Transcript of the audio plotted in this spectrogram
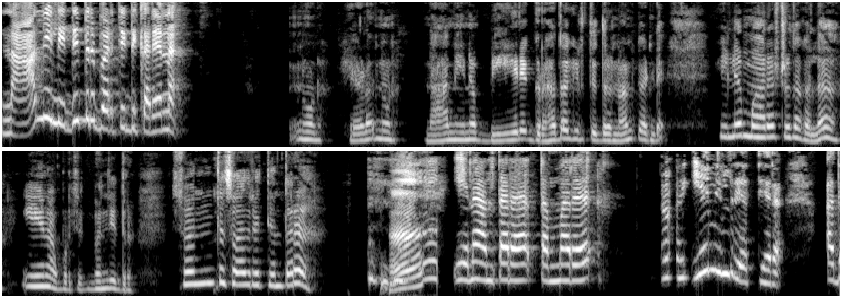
ನಾನು ಇಲ್ಲಿ ಇದ್ದಿದ್ರೆ ಬರ್ತಿದ್ದೆ ಕರೆನ. ನೋಡು ಹೇಳೋದು ನೋಡು. ನಾನೇನೋ ಬೇರೆ ಗ್ರಹದಾಗ ಇರ್ತಿದ್ರು ಅನ್ಕಂಡೆ ಇಲ್ಲೇ ಮಹಾರಾಷ್ಟ್ರದಾಗಲ್ಲ ಏನಾಗ್ಬಿಡ್ತಿತ್ತು ಬಂದಿದ್ರು. ಸ್ವಂತ ಸ್ವಾದ್ರತೆ ಅಂತಾರ? ಏನ ಅಂತಾರ ತಮ್ಮರ? ಏನಿಲ್ರಿ ಅತ್ತಿಯರ? ಅದ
